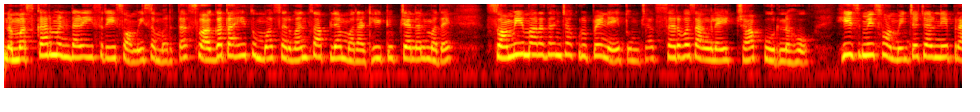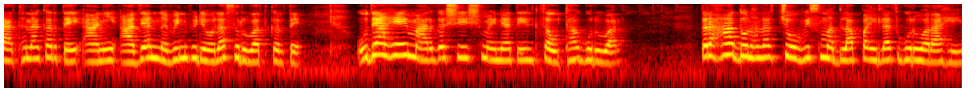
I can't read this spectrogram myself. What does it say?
नमस्कार मंडळी श्री स्वामी समर्थ. स्वागत आहे तुम्हा सर्वांचं आपल्या मराठी यूट्यूब चॅनलमध्ये स्वामी महाराजांच्या कृपेने तुमच्या सर्व चांगल्या इच्छा पूर्ण हो. हीच मी स्वामींच्या चरणी प्रार्थना करते आणि आज या नवीन व्हिडिओला सुरुवात करते. उद्या आहे मार्गशीर्ष महिन्यातील चौथा गुरुवार. तर हा दोन हजार चोवीसमधला पहिलाच गुरुवार आहे.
